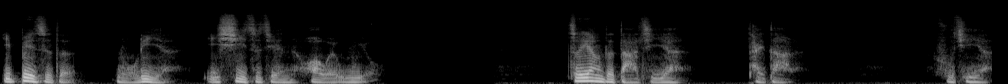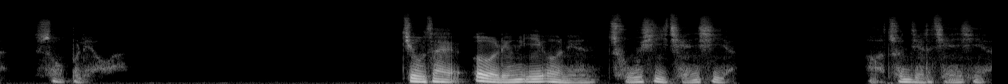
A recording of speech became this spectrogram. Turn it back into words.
一辈子的努力啊，一夕之间化为乌有。这样的打击啊，太大了，夫妻呀受不了啊。就在二零一二年除夕前夕啊。啊，春节的前夕啊，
